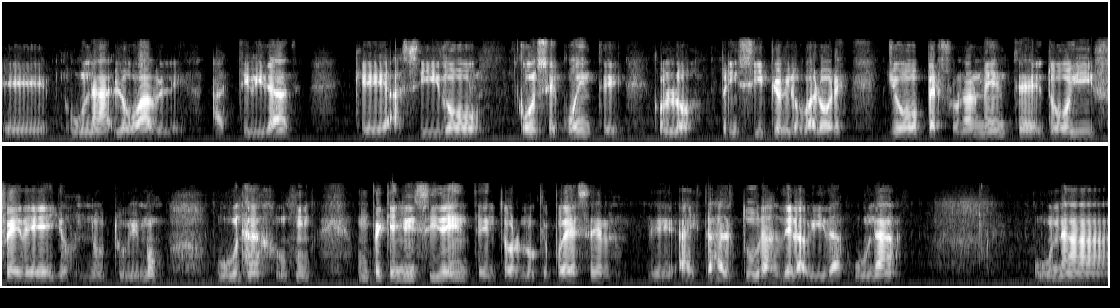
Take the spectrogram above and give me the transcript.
eh, una loable actividad que ha sido consecuente con los principios y los valores yo personalmente doy fe de ello. No, tuvimos un, pequeño incidente en torno que puede ser eh, a estas alturas de la vida una, una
